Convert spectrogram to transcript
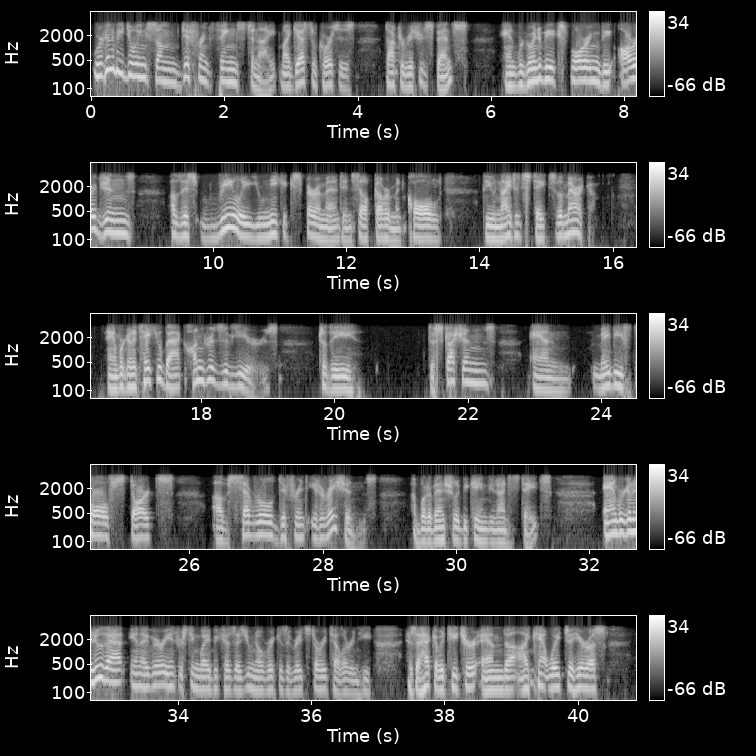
we're going to be doing some different things tonight. My guest, of course, is Dr. Richard Spence, and we're going to be exploring the origins of this really unique experiment in self government called the United States of America. And we're going to take you back hundreds of years to the discussions and maybe false starts of several different iterations of what eventually became the United States. And we're going to do that in a very interesting way because, as you know, Rick is a great storyteller and he is a heck of a teacher. And uh, I can't wait to hear us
